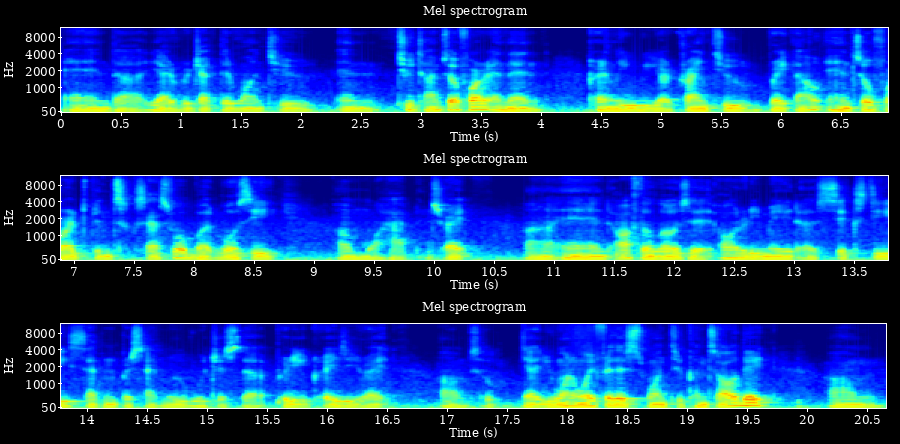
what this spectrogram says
And uh, yeah rejected one two and two times so far. And then currently we are trying to break out and so far it's been successful but we'll see um, what happens right? Uh, and off the lows it already made a 67% move which is uh, pretty crazy right? Um, so yeah you want to wait for this one to consolidate. Um,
